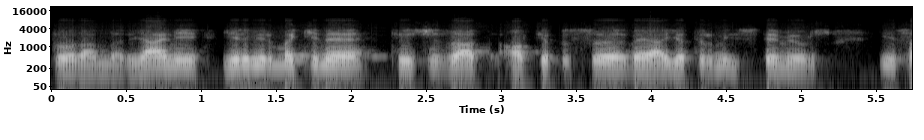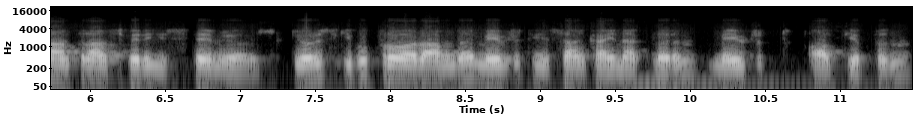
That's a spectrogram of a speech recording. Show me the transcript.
programları. Yani yeni bir makine, teçhizat, altyapısı veya yatırımı istemiyoruz insan transferi istemiyoruz. Diyoruz ki bu programda mevcut insan kaynakların, mevcut altyapın,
